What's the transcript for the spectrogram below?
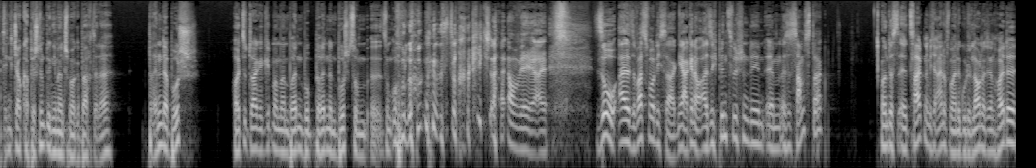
den Joke hat bestimmt irgendjemand schon mal gebracht, oder? Brennender Busch. Heutzutage geht man beim brennenden Busch zum, äh, zum Urologen. ist doch oh, ja, ja. So, also, was wollte ich sagen? Ja, genau. Also, ich bin zwischen den, ähm, es ist Samstag und das äh, zahlt nämlich ein auf meine gute Laune, denn heute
